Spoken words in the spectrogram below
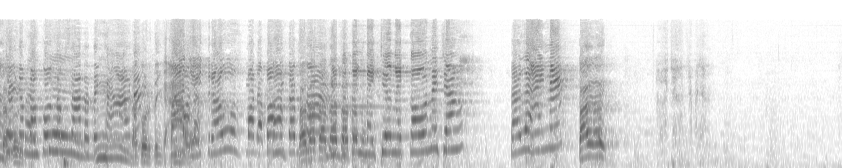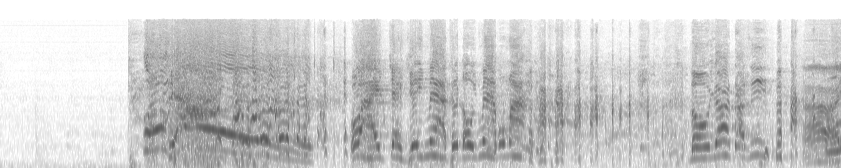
ញ្ចឹងខ្ញុំបងកូនទៅផ្សារទៅទិញខោអាវដល់ណាកូនទៅទិញកៅអៅនិយាយត្រូវមកដល់បងទៅផ្សារខ្ញុំទៅទិញបាយជើងឲ្យកូនណាចឹងទៅលើឯងណាទៅអីអូឯងចេះនិយាយម៉ែធ្វើដូចម៉ែពុកម៉ាដូរយ៉ាតាស៊ីអើយ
